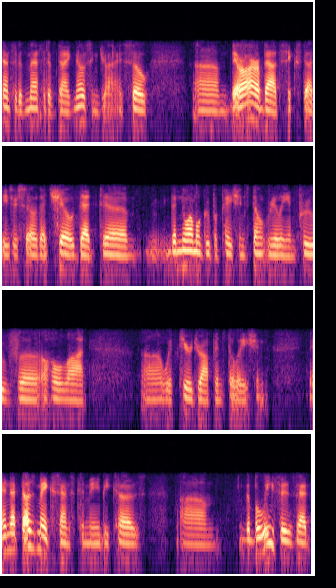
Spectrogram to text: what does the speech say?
sensitive method of diagnosing dry. So um, there are about six studies or so that showed that uh, the normal group of patients don't really improve uh, a whole lot uh, with teardrop installation, and that does make sense to me because um, the belief is that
